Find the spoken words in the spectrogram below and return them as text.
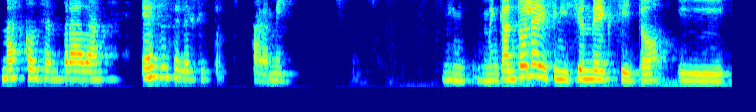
más concentrada. Eso es el éxito para mí. Me encantó la definición de éxito y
